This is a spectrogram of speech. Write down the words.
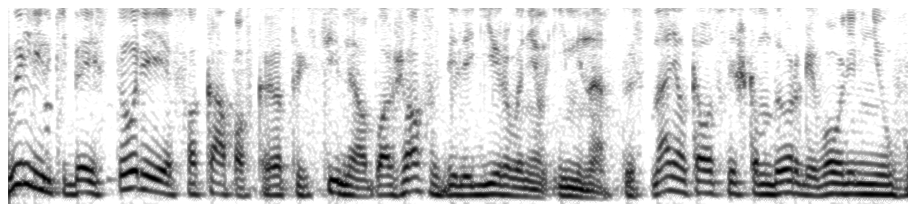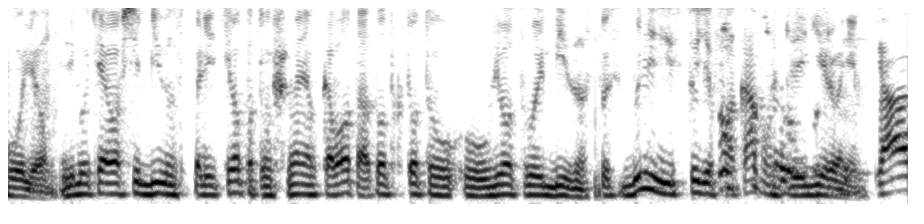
Были ли у тебя истории факапов, когда ты сильно облажался с делегированием именно? То есть нанял кого-то слишком дорого и вовремя не уволил. Либо у тебя вообще бизнес полетел, потому что нанял кого-то, а тот кто-то увел твой бизнес. То есть были ли истории ну, факапов с делегированием? Я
